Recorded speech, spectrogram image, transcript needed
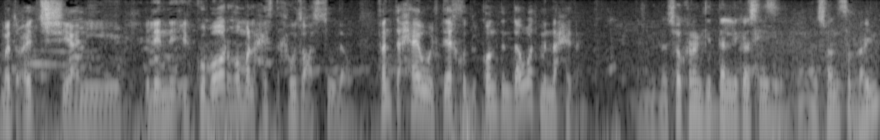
ما تقعدش يعني لأن الكبار هم اللي هيستحوذوا على السوق دوت فأنت حاول تاخد الكونتنت دوت من ناحية تانية. جدا شكرا جدا ليك يا أستاذ باشمهندس إبراهيم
